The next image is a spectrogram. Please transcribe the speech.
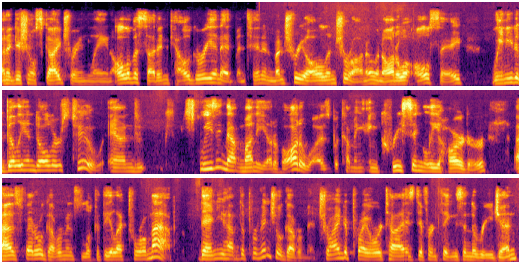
an additional SkyTrain lane, all of a sudden Calgary and Edmonton and Montreal and Toronto and Ottawa all say we need a billion dollars too. And squeezing that money out of Ottawa is becoming increasingly harder as federal governments look at the electoral map. Then you have the provincial government trying to prioritize different things in the region.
